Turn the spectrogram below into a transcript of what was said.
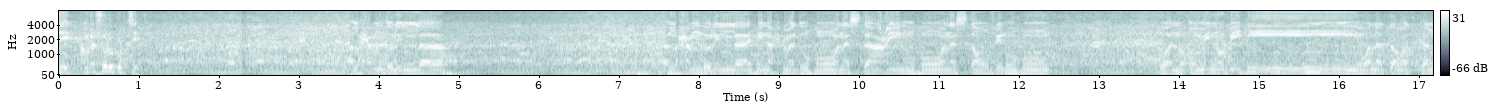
জি আমরা শুরু করছি আলহামদুলিল্লাহ الحمد لله نحمده ونستعينه ونستغفره ونؤمن به ونتوكل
